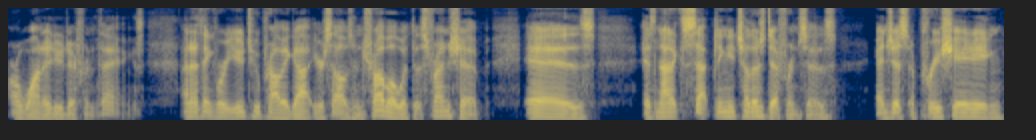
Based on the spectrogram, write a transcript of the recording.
or want to do different things. And I think where you two probably got yourselves in trouble with this friendship is is not accepting each other's differences and just appreciating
